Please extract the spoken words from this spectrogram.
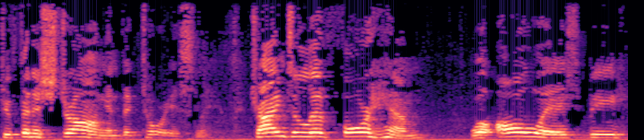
to finish strong and victoriously. Trying to live for Him will always be,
